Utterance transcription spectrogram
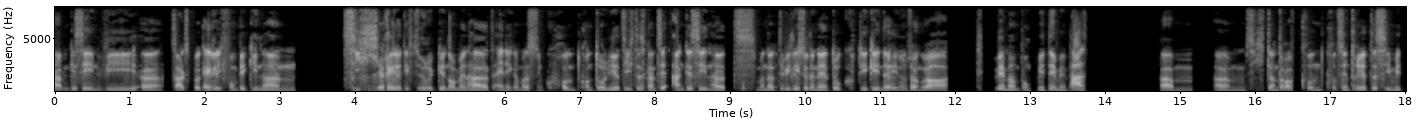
haben gesehen, wie äh, Salzburg eigentlich von Beginn an sich relativ zurückgenommen hat, einigermaßen kon kontrolliert sich das Ganze angesehen hat. Man hatte wirklich so den Eindruck, die gehen da hin und sagen, ja, wenn man einen Punkt mitnehmen, passt. Haben ähm, sich dann darauf kon konzentriert, dass sie mit,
